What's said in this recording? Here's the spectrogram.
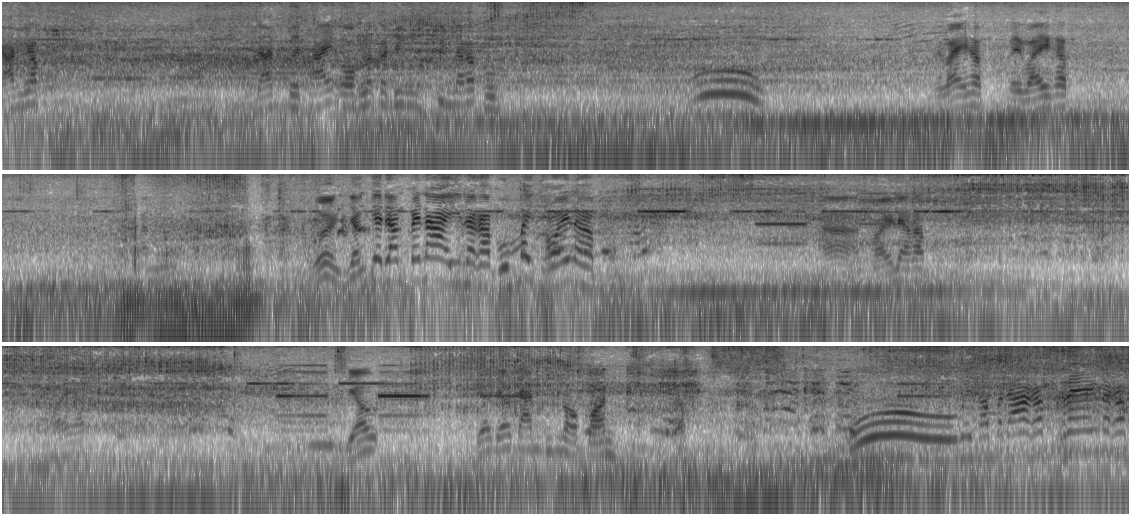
การครับดันเปิดท้ายออกแล้วก็ดึงขึ้นนะครับผมโอ้ไม่ไหวครับไม่ไหวครับ เฮ้ยยังจะดันไปหน้าอีกนะครับ ผมไม่ถอยนะครับ อ่าถอยแล้วครับถอยครับ เดี๋ยว เดี๋ยวเดี๋ยวดันดินออกก่อน โอ้ไม่ธรรมดาครับแรงนะครับ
